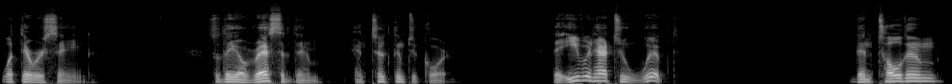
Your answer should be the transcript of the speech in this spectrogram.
what they were saying. So they arrested them and took them to court. They even had to whip, then told them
